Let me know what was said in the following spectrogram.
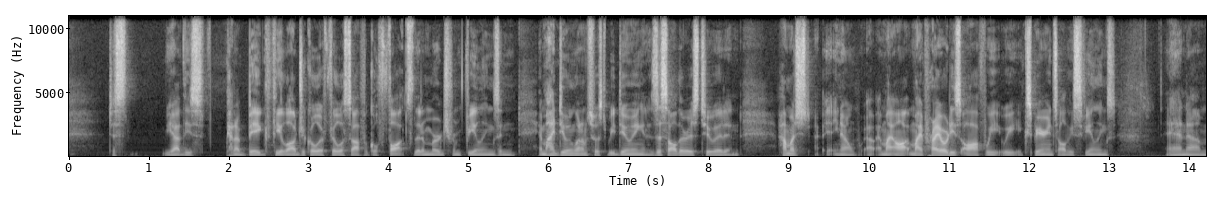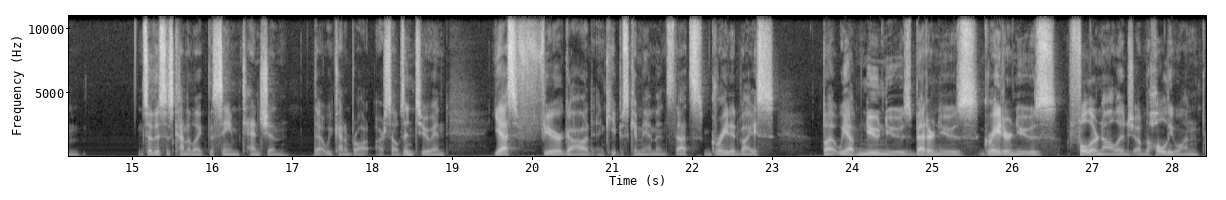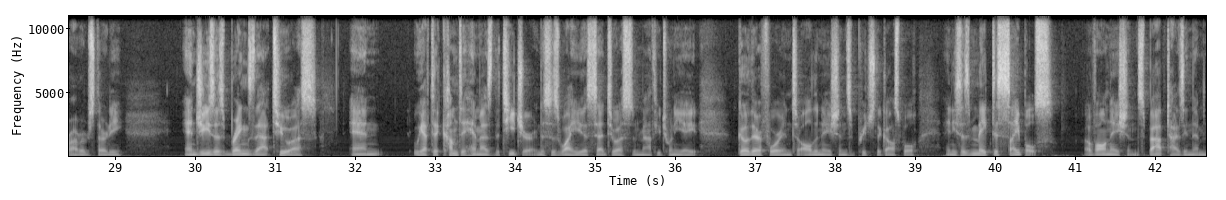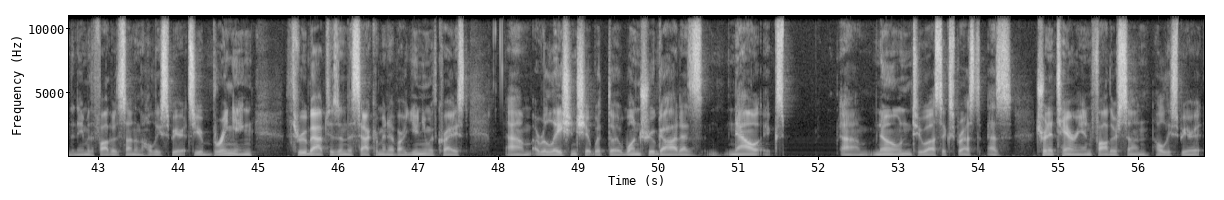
just you have these kind of big theological or philosophical thoughts that emerge from feelings and am I doing what I'm supposed to be doing and is this all there is to it and how much you know am I my priorities off we we experience all these feelings and um and so this is kind of like the same tension that we kind of brought ourselves into and yes fear God and keep his commandments that's great advice but we have new news, better news, greater news, fuller knowledge of the Holy One, Proverbs 30. And Jesus brings that to us. And we have to come to him as the teacher. And this is why he has said to us in Matthew 28 Go therefore into all the nations and preach the gospel. And he says, Make disciples of all nations, baptizing them in the name of the Father, the Son, and the Holy Spirit. So you're bringing through baptism the sacrament of our union with Christ, um, a relationship with the one true God as now experienced um, known to us, expressed as Trinitarian, Father, Son, Holy Spirit.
